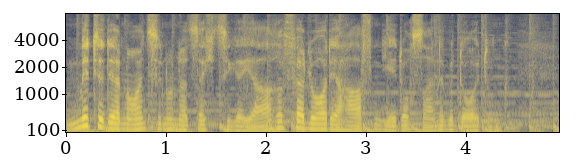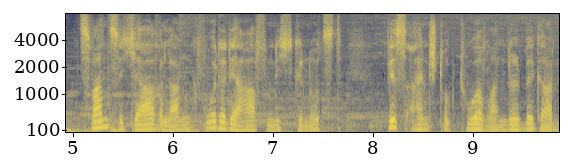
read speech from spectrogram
Mitte der 1960er Jahre verlor der Hafen jedoch seine Bedeutung. 20 Jahre lang wurde der Hafen nicht genutzt, bis ein Strukturwandel begann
